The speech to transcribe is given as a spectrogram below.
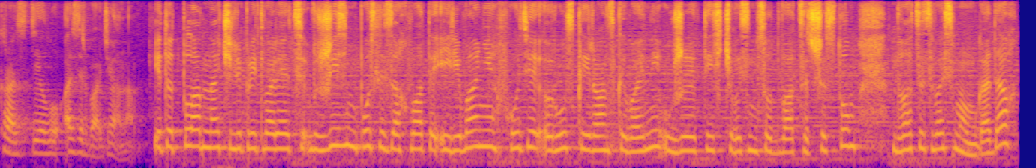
к разделу Азербайджана. Этот план начали притворять в жизнь после захвата Еревани в ходе русско-иранской войны уже в 1826-28 годах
